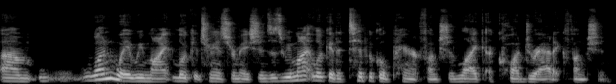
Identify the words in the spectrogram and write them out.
um, one way we might look at transformations is we might look at a typical parent function like a quadratic function.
